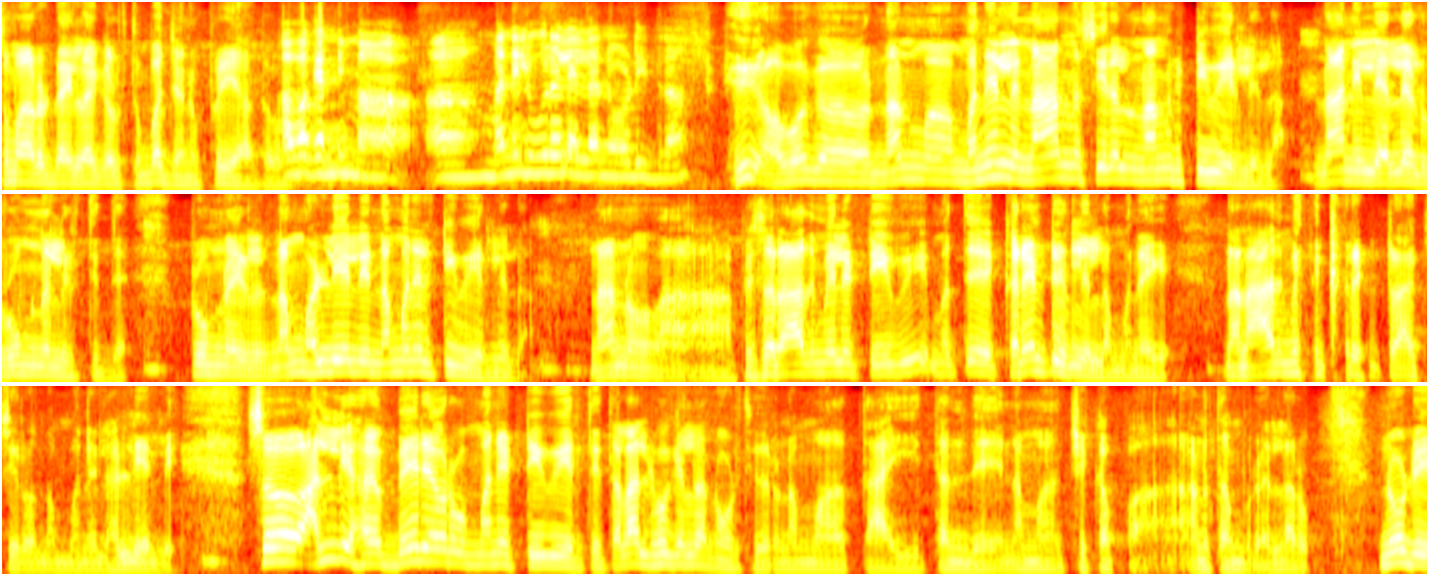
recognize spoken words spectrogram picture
ಸುಮಾರು ಡೈಲಾಗ್ಗಳು ತುಂಬ ಜನಪ್ರಿಯ ಅದು ಅವಾಗ ನಿಮ್ಮ ಮನೇಲಿ ಊರಲ್ಲೆಲ್ಲ ನೋಡಿದ್ರಾ? ಹೇ ಅವಾಗ ನನ್ನ ಮನೆಯಲ್ಲಿ ನಾನು ಸೀರಿಯಲ್ ನನಗೆ ಟಿ ವಿ ಇರಲಿಲ್ಲ. ನಾನು ಇಲ್ಲಿ ರೂಮ್ನಲ್ಲಿ ಇರ್ತಿದ್ದೆ ರೂಮ್ನಲ್ಲಿ ನಮ್ಮ ಹಳ್ಳಿಯಲ್ಲಿ ನಮ್ಮ ಮನೇಲಿ ಟಿ ವಿ ಇರಲಿಲ್ಲ. ನಾನು ಆಫೀಸರ್ ಆದಮೇಲೆ ಟಿ ವಿ ಮತ್ತು ಕರೆಂಟ್ ಇರಲಿಲ್ಲ ಮನೆಗೆ. ನಾನು ಆದಮೇಲೆ ಕರೆಂಟ್ ಹಾಕ್ಸಿರೋ ನಮ್ಮ ಮನೇಲಿ, ಹಳ್ಳಿಯಲ್ಲಿ. ಸೊ ಅಲ್ಲಿ ಬೇರೆಯವ್ರ ಮನೆ ಟಿ ವಿ ಇರ್ತಿತ್ತಲ್ಲ, ಅಲ್ಲಿ ಹೋಗೆಲ್ಲ ನೋಡ್ತಿದ್ರು ನಮ್ಮ ತಾಯಿ, ತಂದೆ, ನಮ್ಮ ಚಿಕ್ಕಪ್ಪ, ಅಣ್ಣ ತಮ್ಮರು ಎಲ್ಲರೂ. ನೋಡಿ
